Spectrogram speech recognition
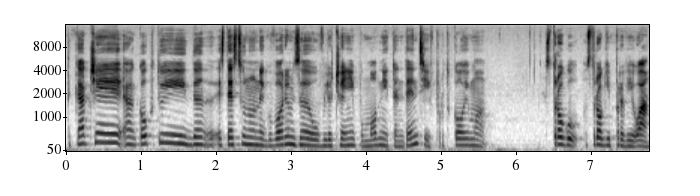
Така че, а, колкото и да, естествено, не говорим за увлечение по модни тенденции, в протокол има строго, строги правила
